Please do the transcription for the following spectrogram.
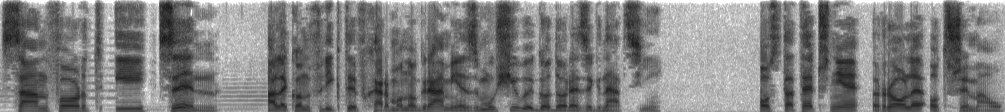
Sanford i Syn, ale konflikty w harmonogramie zmusiły go do rezygnacji. Ostatecznie rolę otrzymał.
